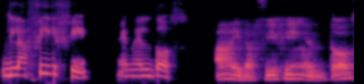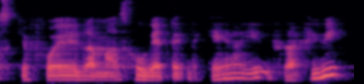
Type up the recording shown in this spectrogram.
La Fifi en el 2. Ah, y la Fifi en el 2, que fue la más juguete. ¿De qué era ahí? ¿La Fifi?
